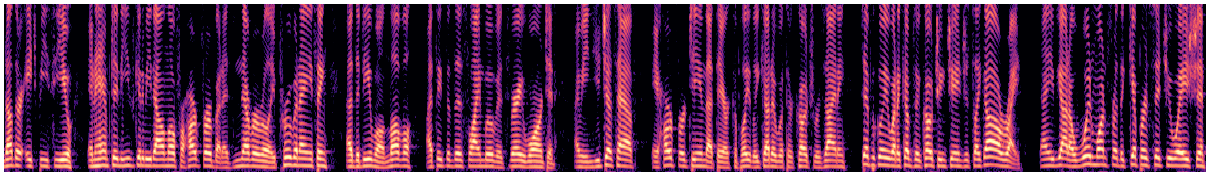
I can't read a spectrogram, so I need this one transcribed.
another HBCU in Hampton. He's going to be down low for Hartford, but has never really proven anything at the D1 level. I think that this line move is very warranted. I mean, you just have a Hartford team that they are completely gutted with their coach resigning. Typically, when it comes to coaching change, it's like, all right, now you've got to win one for the Gipper situation.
